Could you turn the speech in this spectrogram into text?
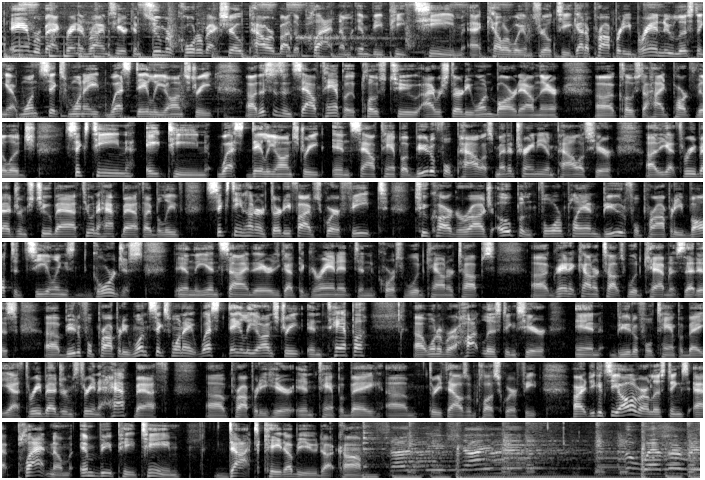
And we're back. Brandon Rimes here. Consumer Quarterback Show powered by the Platinum MVP team at Keller Williams Realty. Got a property, brand new listing at 1618 West De Leon Street. Uh, this is in South Tampa, close to Irish 31 Bar down there, uh, close to Hyde Park Village. 1618 West De Leon Street in South Tampa. Beautiful palace, Mediterranean palace here. Uh, you got three bedrooms, two bath, two and a half bath, I believe. 1,635 square feet, two car garage, open floor plan, beautiful property, vaulted ceilings, gorgeous. And the inside there, you got the granite and, of course, wood countertops, uh, granite countertops, wood cabinets, that is. Uh, beautiful property, 1618 West De Leon Street in Tampa. Uh, one of our hot listings here in beautiful Tampa Bay. Yeah, three bedrooms, three and a half bath uh, property here in Tampa Bay, um, 3,000 plus square feet. All right, you can see all of our listings at platinummvpteam.kw.com.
